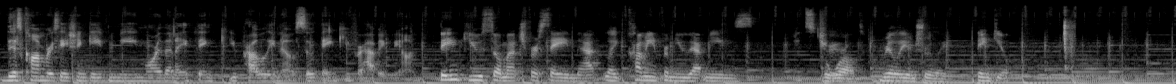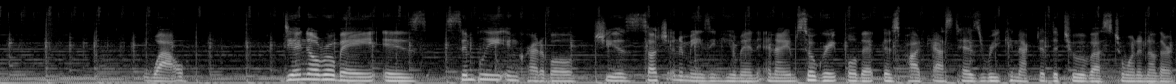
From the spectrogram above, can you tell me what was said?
this conversation gave me more than I think you probably know. So thank you for having me on. Thank you so much for saying that. Like coming from you, that means it's the world, really and truly. Thank you. Wow. Danielle Robay is simply incredible. She is such an amazing human, and I am so grateful that this podcast has reconnected the two of us to one another.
